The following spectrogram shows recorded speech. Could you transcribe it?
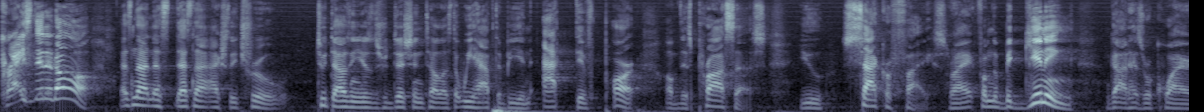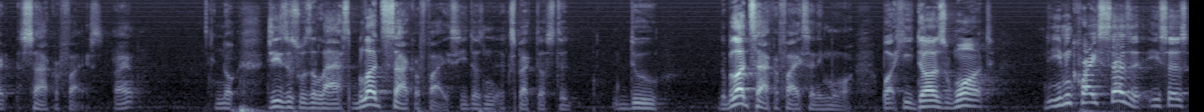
Christ did it all. That's not that's, that's not actually true. 2,000 years of tradition tell us that we have to be an active part of this process. You sacrifice, right? From the beginning, God has required sacrifice, right? No, Jesus was the last blood sacrifice. He doesn't expect us to do the blood sacrifice anymore. But he does want, even Christ says it. He says,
